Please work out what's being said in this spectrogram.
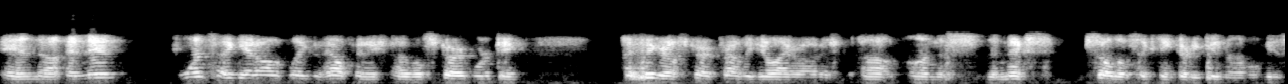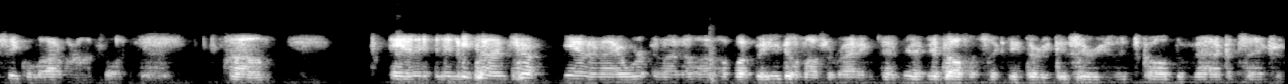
and uh, and then once I get all the Plagues of Hell finished, I will start working. I figure I'll start probably July or August um, on this the next solo 1632 novel, will be the sequel to Ottoman Onslaught. Um, and, and in the meantime, Chuck Gann and I are working on a, a book, but he's doing most of writing. It's also a 1632 series. It's called The Vatican Sanction,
